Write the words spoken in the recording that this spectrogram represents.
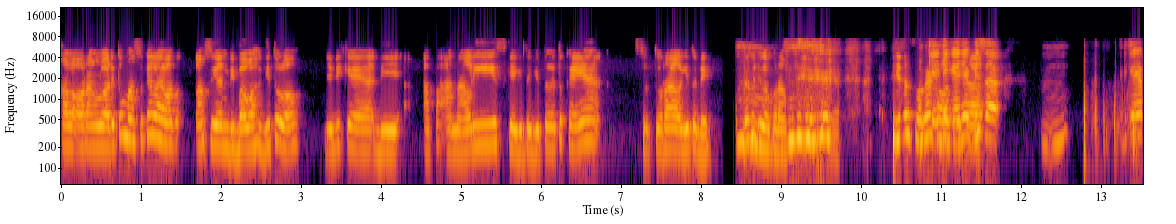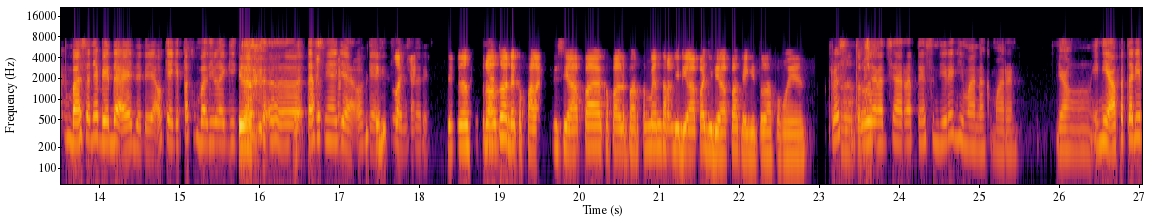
kalau orang luar itu masuknya lewat langsung yang di bawah gitu loh. Jadi kayak di apa analis kayak gitu-gitu itu kayaknya struktural gitu deh. Tapi aku juga kurang. ya. Oke, pokoknya ini kalau kayaknya kita- bisa. Mm-mm. Ini kayak pembahasannya beda ya jadi ya. Oke, kita kembali lagi ke Iya. eh, tesnya aja. Oke, Kayak gitu lah, jabatan struktural tuh ada kepala divisi apa, kepala departemen, ntar jadi apa, jadi apa kayak gitulah pokoknya. Terus Nah, untuk terus- syarat-syaratnya sendiri gimana kemarin? Yang ini apa tadi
